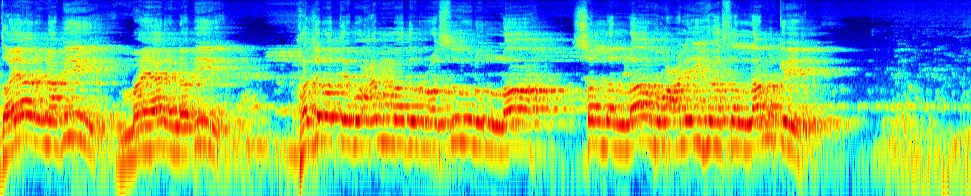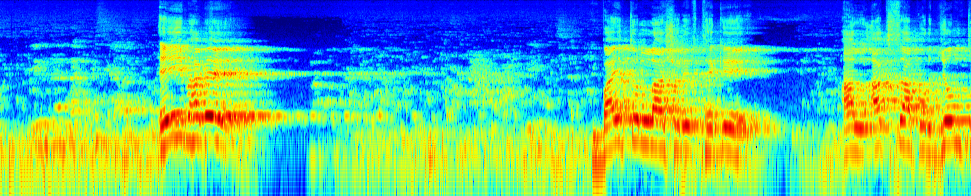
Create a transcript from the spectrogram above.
দয়ার নবী, মায়ার নবী হজরতে মোহাম্মদুর রসুল্লাহ সাল্লাহ আলহ্লামকে এইভাবে বাইতুল্লাহ শরীফ থেকে আল আকসা পর্যন্ত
